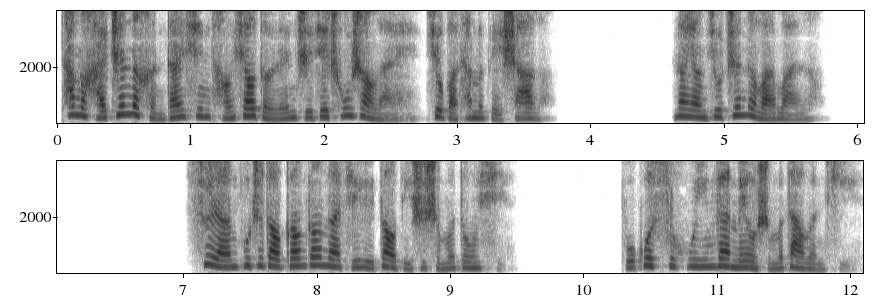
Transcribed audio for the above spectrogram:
他们还真的很担心唐潇等人直接冲上来就把他们给杀了，那样就真的玩完了。虽然不知道刚刚那几缕到底是什么东西，不过似乎应该没有什么大问题。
